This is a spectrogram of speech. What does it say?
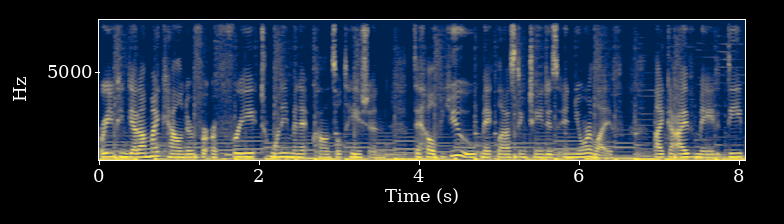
where you can get on my calendar for a free 20 minute consultation to help you make lasting changes in your life, like I've made deep,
